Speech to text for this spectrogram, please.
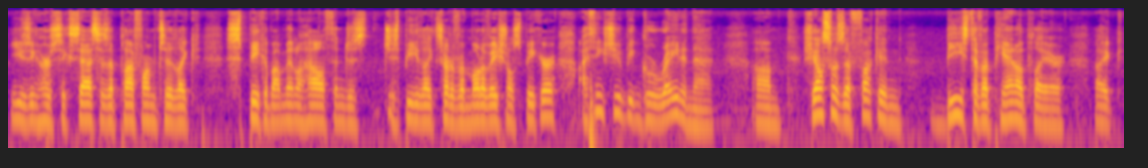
using her success as a platform to like speak about mental health and just just be like sort of a motivational speaker. I think she would be great in that. Um, she also is a fucking beast of a piano player. Like,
